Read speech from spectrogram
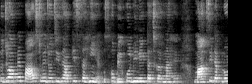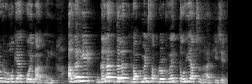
तो जो आपने पास्ट में जो चीज़ें आपकी सही है, उसको बिल्कुल भी नहीं टच करना है। मार्कशीट अपलोड हो गया, कोई बात नहीं। अगर ये गलत गलत डॉक्यूमेंट्स अपलोड हुए तो ही आप सुधार कीजिए।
